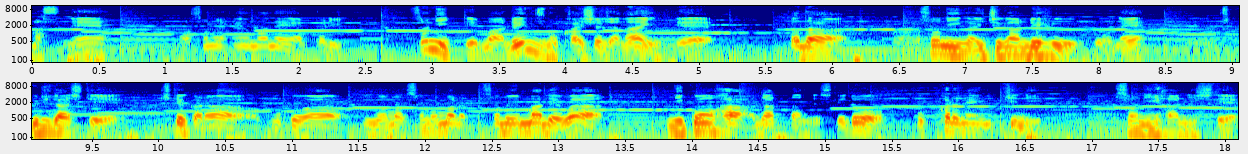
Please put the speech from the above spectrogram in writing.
ますね。まあ、その辺はね、やっぱり、ソニーってまあレンズの会社じゃないんで、ただ、ソニーが一眼レフをね、作り出してきてから、僕は今ま、そのま、それまではニコン派だったんですけど、ここからね、一気にソニー派にして、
